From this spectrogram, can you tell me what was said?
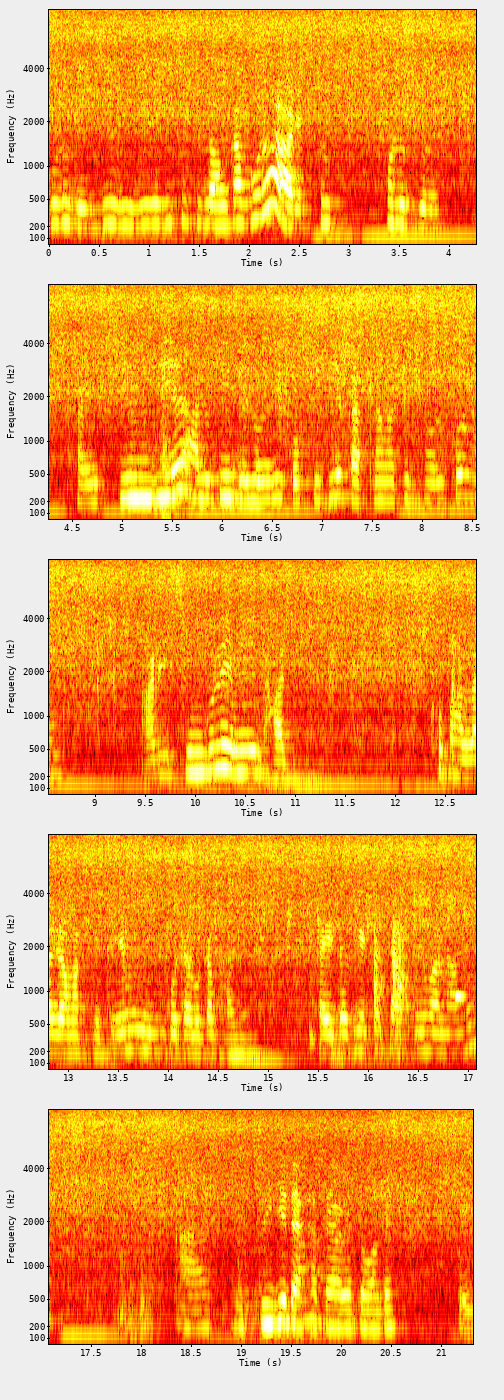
গুঁড়ো দিয়ে ভিজিয়ে রেখেছি, একটু লঙ্কা গুঁড়ো আর একটু হলুদ গুঁড়ো। আর এই শিম দিয়ে আলু দিয়ে বেগুন দিয়ে কফি দিয়ে কাতলা মাছের ঝোল করব। আর এই শিমগুলো এমনি ভাজবো। খুব ভালো লাগে আমার খেতে, এমনি গোটা গোটা ভাজবো। আর এটা দিয়ে একটা চাটনি বানাবো। আর ফ্রিজে দেখাতে হবে তোমাদের। এই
